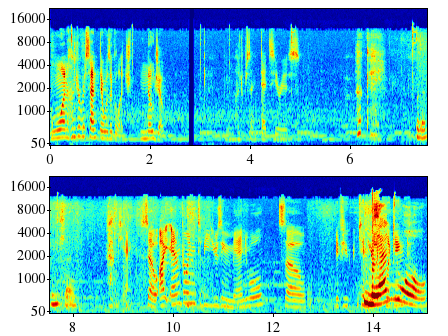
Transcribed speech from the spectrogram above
100% there was a glitch. No joke. 100% dead serious. okay. Whatever you say. Okay, so I am going to be using manual, so if you can hear the clicking,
